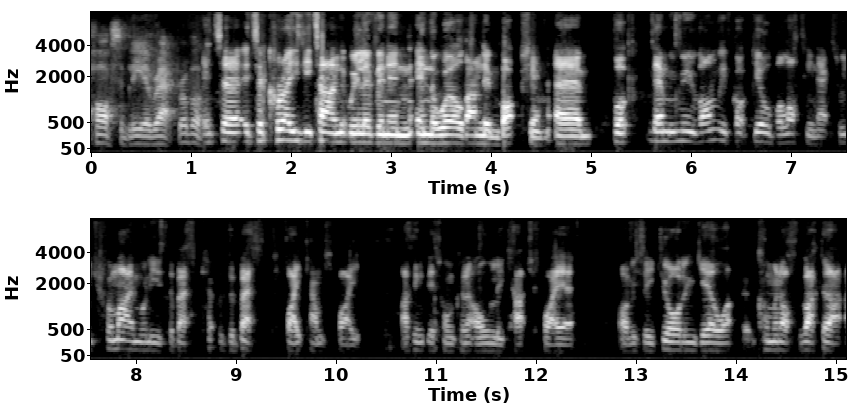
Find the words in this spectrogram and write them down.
possibly irreparable. It's a it's a crazy time that we live in in, in the world and in boxing. Um, but then we move on. We've got Gill Bellotti next, which for my money is the best the best fight camps fight. I think this one can only catch fire. Obviously, Jordan Gill uh, coming off the back of that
